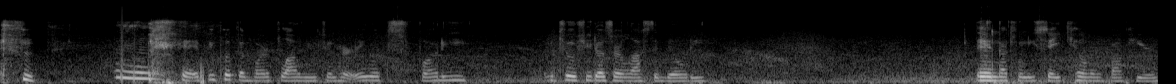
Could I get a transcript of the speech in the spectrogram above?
if you put the butterfly wings in her, it looks funny until she does her last ability. Then that's when you say killer Valkyr or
